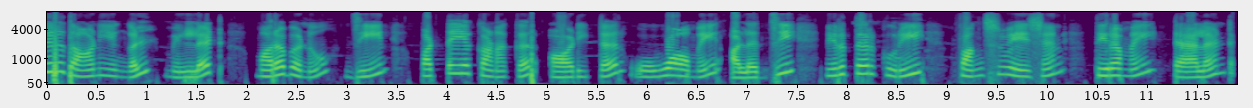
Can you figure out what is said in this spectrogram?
சிறுதானியங்கள் மில்லட் மரபணு ஜீன் பட்டய கணக்கர் ஆடிட்டர் ஒவ்வாமை அலர்ஜி நிறுத்தற்குறி ஃபங்க்சுவேஷன் திறமை டேலண்ட்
